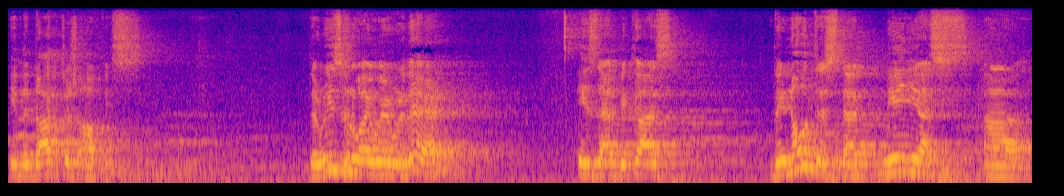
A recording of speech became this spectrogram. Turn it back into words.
in the doctor's office, the reason why we were there is that because they noticed that Nina's uh,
